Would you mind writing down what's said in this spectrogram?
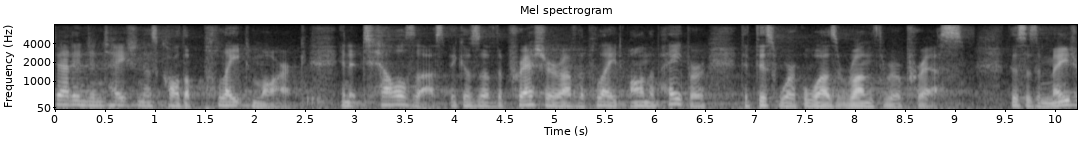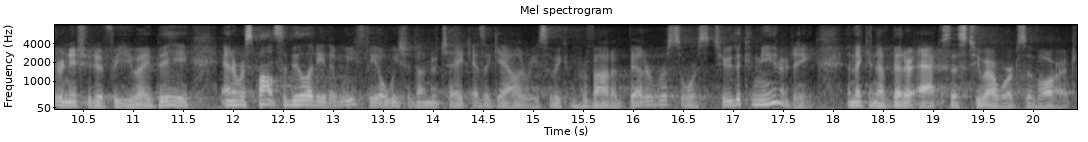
That indentation is called a plate mark, and it tells us, because of the pressure of the plate on the paper, that this work was run through a press. This is a major initiative for UAB and a responsibility that we feel we should undertake as a gallery so we can provide a better resource to the community and they can have better access to our works of art.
